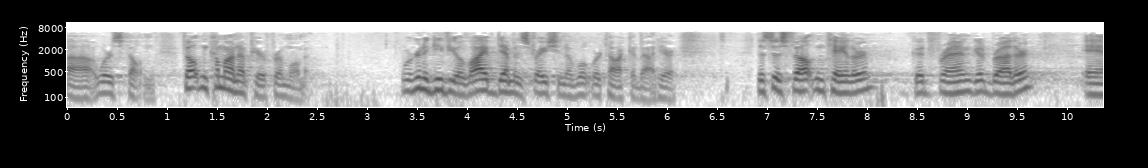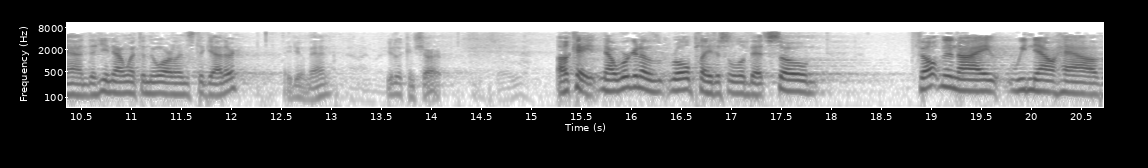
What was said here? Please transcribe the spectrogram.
uh, where's Felton? Felton, come on up here for a moment. We're going to give you a live demonstration of what we're talking about here. This is Felton Taylor, good friend, good brother, and he and I went to New Orleans together. How you doing, man? You're looking sharp. Okay, now we're going to role play this a little bit. So Felton and I, we now have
